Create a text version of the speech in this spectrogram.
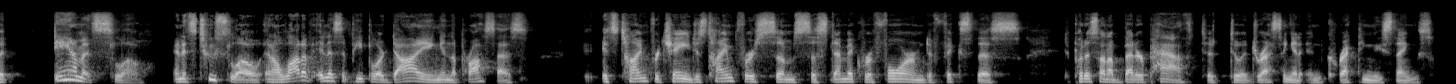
but damn, it's slow. And it's too slow. And a lot of innocent people are dying in the process. It's time for change. It's time for some systemic reform to fix this, to put us on a better path to, to addressing it and correcting these things.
